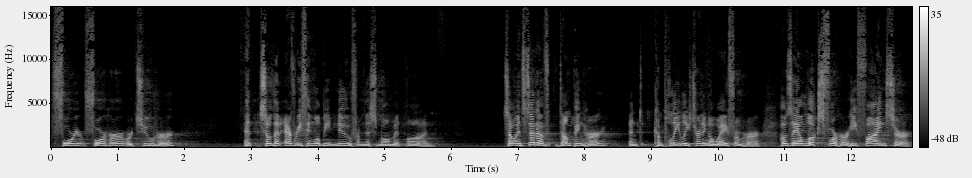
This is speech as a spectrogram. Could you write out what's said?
for, for her or to her, and so that everything will be new from this moment on. So instead of dumping her and completely turning away from her, Hosea looks for her, he finds her,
